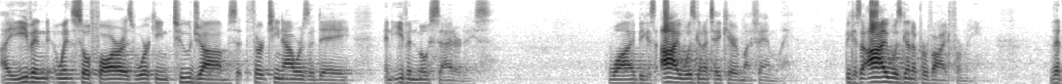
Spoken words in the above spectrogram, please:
I even went so far as working two jobs at 13 hours a day and even most Saturdays. Why? Because I was going to take care of my family, because I was going to provide for me. That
